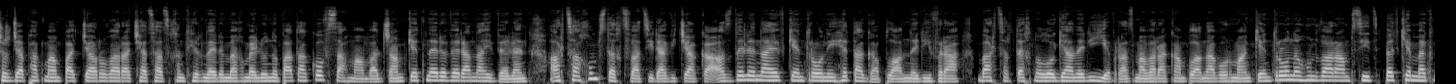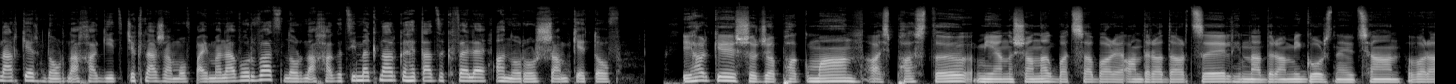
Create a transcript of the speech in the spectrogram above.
Շրջափակման պատճառով առաջացած խնդիրները մեղմելու նպատակով սահմանված ժամկետները վերանայվել են։ Արցախում ստեղծված իրավիճակը ազդել է նաև կենտրոնի հետագա պլանների վրա։ Բարձր տեխնոլոգիաների եւ ռազմավարական պլանավորման կենտրոնը հունվար ամսից պետք է մեկնարկեր նոր նախագիծ։ Ճգնաժամով պայմանավորված նոր նախագծի մեկնարկը հետաձգվել է անորոշ ժամկետով։ Իհարկե շրջափակման այս փաստը միանշանակ բացաբար է անդրադարձել հիմնադրամի գործնեության վրա,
